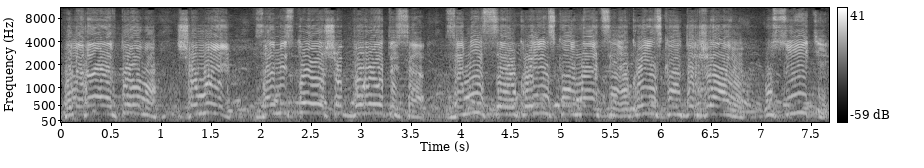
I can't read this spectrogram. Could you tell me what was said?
полягає в тому, що ми замість того, щоб боротися за місце української нації, української держави у світі,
